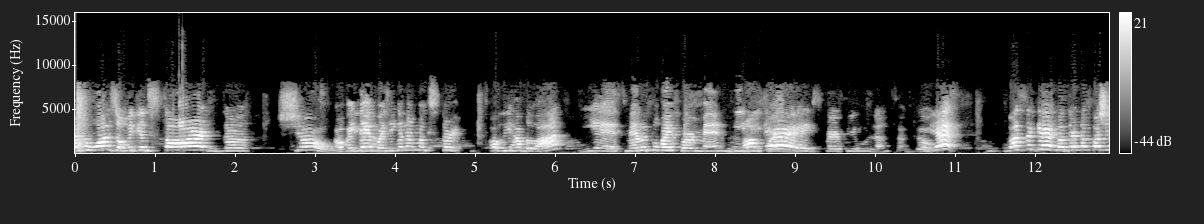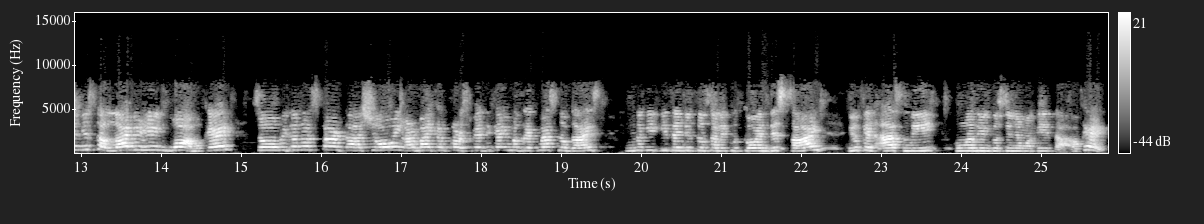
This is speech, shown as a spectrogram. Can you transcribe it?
everyone so we can start the show. Okay, We then, pwede ka na mag-start. Oh, we have a lot? Yes, meron po kayo for men, BB for Okay. men. Perfume lang sa go. Yes! Once again, Moderna Fashionista live here in Guam, okay? So we're gonna start uh, showing our Michael Kors. Pwede kayong mag-request, no guys? Kung nakikita nyo ito sa likod ko and this side, you can ask me kung ano yung gusto nyo makita. Okay?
